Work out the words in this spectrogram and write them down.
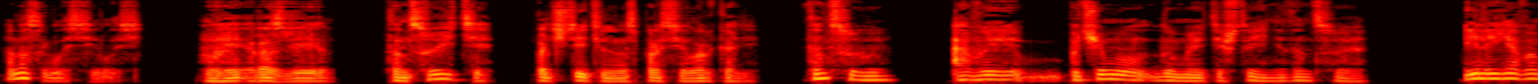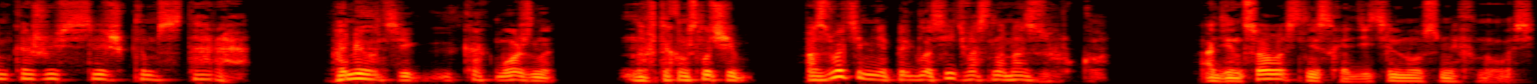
Она согласилась. — Вы разве танцуете? — почтительно спросил Аркадий. — Танцую. А вы почему думаете, что я не танцую? Или я вам кажусь слишком стара? Помилуйте, как можно. Но в таком случае Позвольте мне пригласить вас на мазурку. Одинцова снисходительно усмехнулась.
